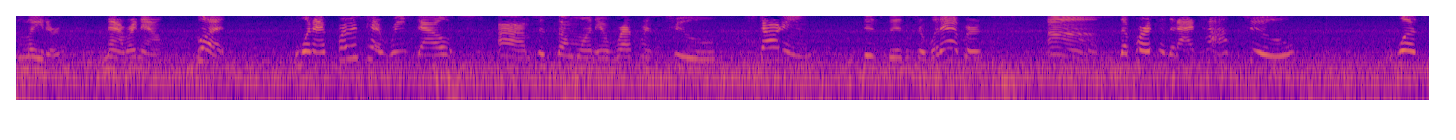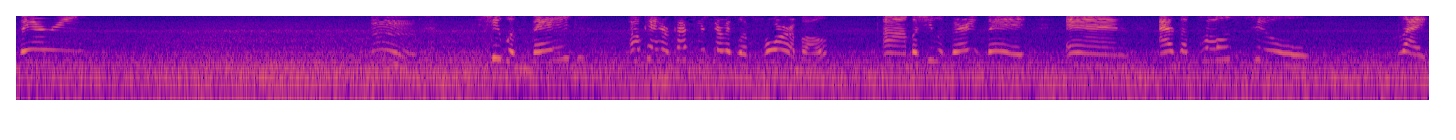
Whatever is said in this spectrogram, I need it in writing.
later, not right now. But when I first had reached out um, to someone in reference to starting this business or whatever, the person that I talked to was very, mm, she was vague okay, her customer service was horrible, um, but she was very vague. And as opposed to like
